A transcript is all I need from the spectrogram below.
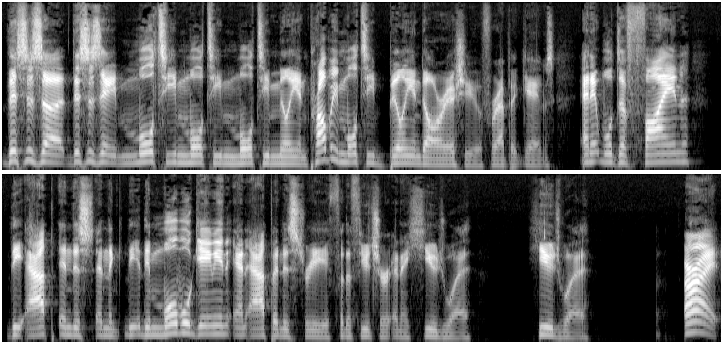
This is a this is a multi multi multi million, probably multi billion dollar issue for Epic Games, and it will define the app industry and the, the, the mobile gaming and app industry for the future in a huge way, huge way. All right,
